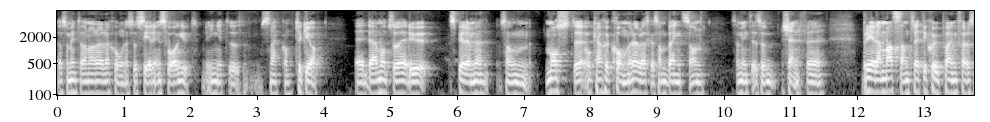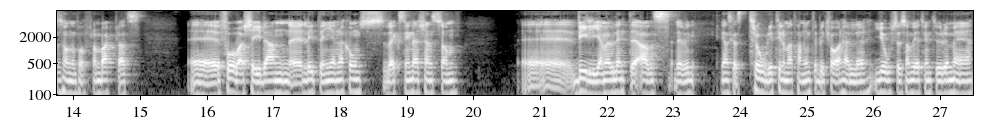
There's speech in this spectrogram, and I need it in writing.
jag som inte har några relationer, så ser den svag ut. Det är inget att snacka om, tycker jag. Eh, däremot så är det ju spelare med, som måste och kanske kommer överraska, som Bengtsson, som inte är så känd för breda massan. 37 poäng förra säsongen på, från backplats. Eh, Forwardsidan, eh, lite en generationsväxling där känns som. Eh, William är väl inte alls, det är väl ganska troligt till och med att han inte blir kvar heller. Josefsson vet vi inte hur det är med.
